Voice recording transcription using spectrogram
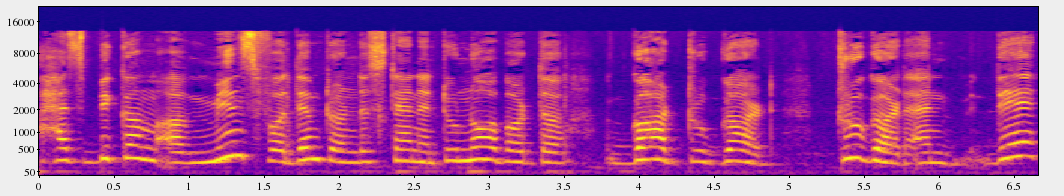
has become a means for them to understand and to know about the God, true God, true God. And they,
